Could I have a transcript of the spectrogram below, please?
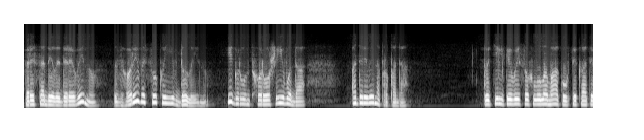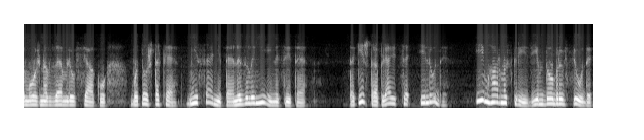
Пересадили деревину з гори високої в долину. І ґрунт хороший, і вода, а деревина пропада. То тільки висохлу ламаку втикати можна в землю всяку, бо то ж таке ні се, ні те, не зеленіє не цвіте. Такі ж трапляються і люди. Їм гарно скрізь, їм добре всюди.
